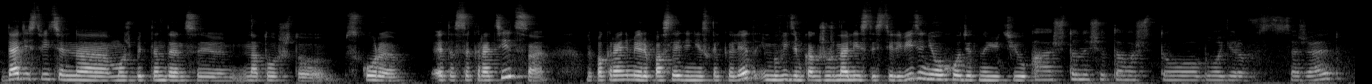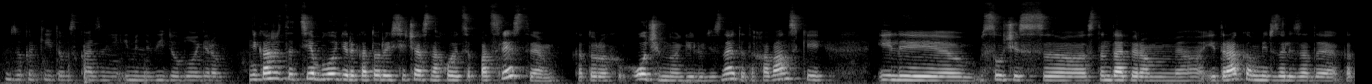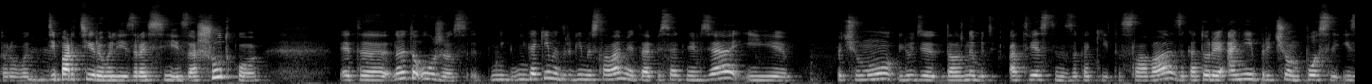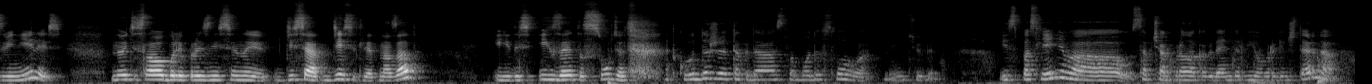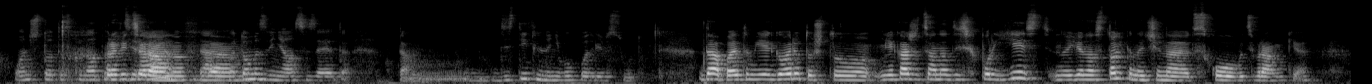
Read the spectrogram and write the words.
Да, действительно, может быть, тенденции на то, что скоро это сократится, но, по крайней мере, последние несколько лет, и мы видим, как журналисты с телевидения уходят на YouTube. А что насчет того, что блогеров сажают за какие-то высказывания, именно видеоблогеров? Мне кажется, те блогеры, которые сейчас находятся под следствием, которых очень многие люди знают, это Хованский, или случай с э, стендапером э, и драком Мирзализаде, которого mm-hmm. депортировали из России за шутку, это, ну, это ужас. Никакими другими словами это описать нельзя. И почему люди должны быть ответственны за какие-то слова, за которые они причем после извинились, но эти слова были произнесены 10, 10 лет назад, и их за это судят. Откуда же тогда свобода слова на YouTube? Из последнего Собчак брала, когда интервью Моргенштерна, он что-то сказал про, про ветеранов, ветеранов да, да. потом извинялся за это. Там действительно него подали в суд. Да, поэтому я и говорю то, что мне кажется, она до сих пор есть, но ее настолько начинают сковывать в рамки,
